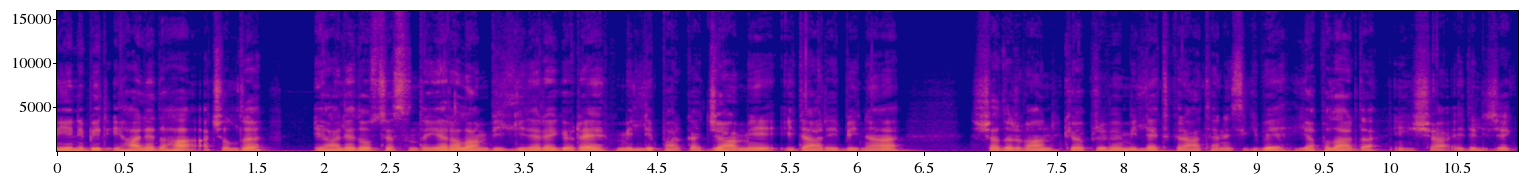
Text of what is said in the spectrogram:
yeni bir ihale daha açıldı. İhale dosyasında yer alan bilgilere göre Milli Park'a cami, idari bina, şadırvan, köprü ve millet kıraathanesi gibi yapılar da inşa edilecek.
